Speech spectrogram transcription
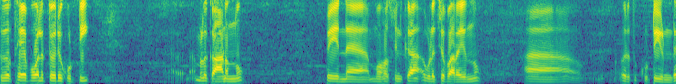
തീർത്ഥയെ പോലത്തെ ഒരു കുട്ടി നമ്മൾ കാണുന്നു. പിന്നെ മൊഹസിൻക വിളിച്ച് പറയുന്നു ഒരു കുട്ടിയുണ്ട്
